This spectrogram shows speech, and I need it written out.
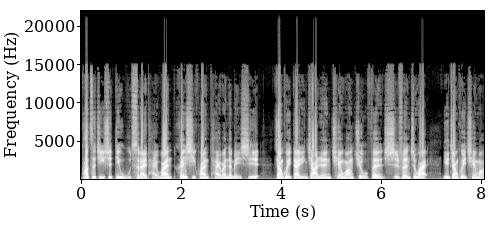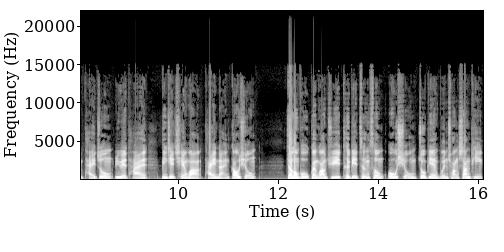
他自己是第五次来台湾，很喜欢台湾的美食，将会带领家人前往九份、十分之外，也将会前往台中日月潭，并且前往台南、高雄。交通部观光局特别赠送欧熊周边文创商品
